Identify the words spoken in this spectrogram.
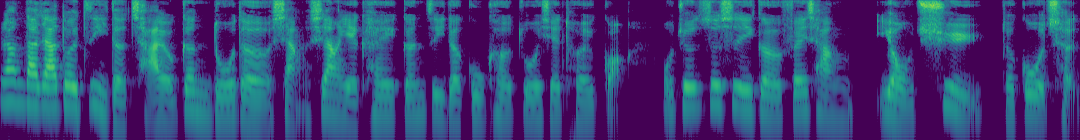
让大家对自己的茶有更多的想象，也可以跟自己的顾客做一些推广。我觉得这是一个非常有趣的过程。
